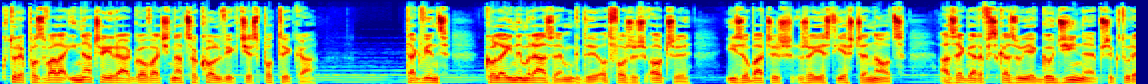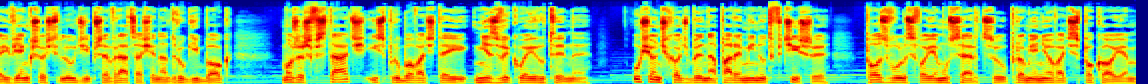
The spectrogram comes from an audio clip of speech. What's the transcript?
które pozwala inaczej reagować na cokolwiek cię spotyka. Tak więc kolejnym razem, gdy otworzysz oczy i zobaczysz, że jest jeszcze noc, a zegar wskazuje godzinę, przy której większość ludzi przewraca się na drugi bok, możesz wstać i spróbować tej niezwykłej rutyny. Usiądź choćby na parę minut w ciszy, pozwól swojemu sercu promieniować spokojem,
